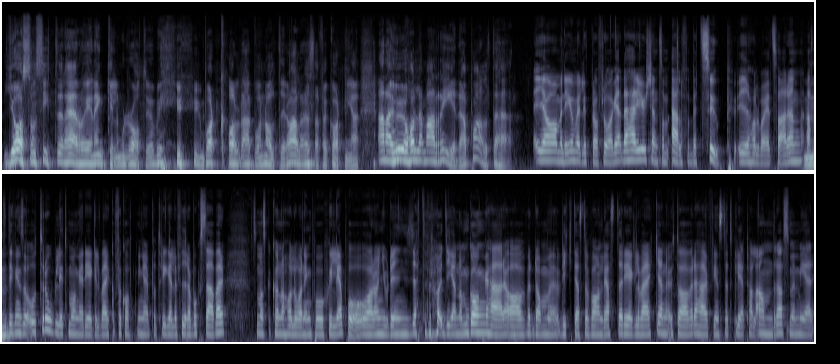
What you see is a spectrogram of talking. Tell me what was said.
jag som sitter här och är en enkel moderator, jag blir ju bortkollrad på nolltid och alla dessa förkortningar. Anna, hur håller man reda på allt det här? Ja, men det är en väldigt bra fråga. Det här är ju känt som alphabet soup i hållbarhetssfären. Mm. Att det finns så otroligt många regelverk och förkortningar på tre eller fyra bokstäver som man ska kunna hålla ordning på och skilja på. Och Aron gjorde en jättebra genomgång här av de viktigaste och vanligaste regelverken. Utöver det här finns det ett flertal andra som är mer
